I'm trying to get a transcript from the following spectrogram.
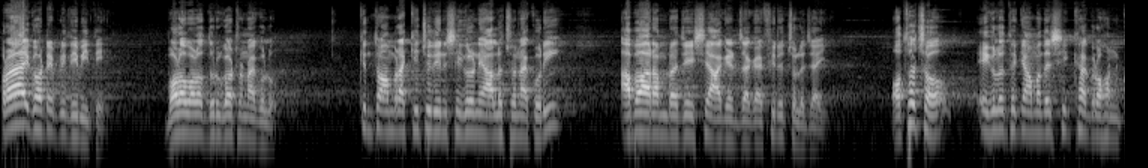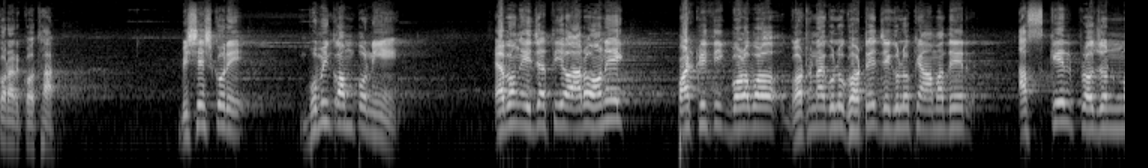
প্রায় ঘটে পৃথিবীতে, বড় বড় দুর্ঘটনাগুলো। কিন্তু আমরা কিছুদিন সেগুলো নিয়ে আলোচনা করি, আবার আমরা যে সে আগের জায়গায় ফিরে চলে যাই। অথচ এগুলো থেকে আমাদের শিক্ষা গ্রহণ করার কথা। বিশেষ করে ভূমিকম্প নিয়ে এবং এই জাতীয় আরও অনেক প্রাকৃতিক বড় বড় ঘটনাগুলো ঘটে যেগুলোকে আমাদের আজকের প্রজন্ম,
